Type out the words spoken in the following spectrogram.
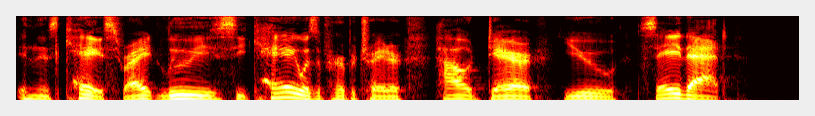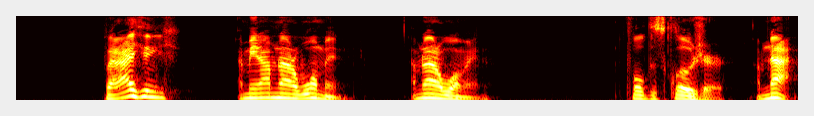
in this case, right? Louis C.K. was a perpetrator. How dare you say that? But I think, I mean, I'm not a woman. I'm not a woman. Full disclosure, I'm not.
